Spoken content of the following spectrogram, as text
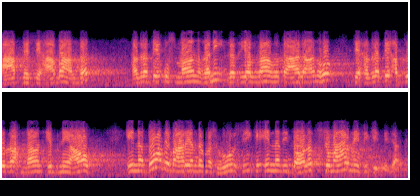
آپ کے صحابہ اندر حضرت عثمان غنی رضی اللہ تعالی عنہ تے حضرت عبد الرحمان ابن عوف، ان دو کے بارے اندر مشہور سی کہ ان دی دولت شمار نہیں سی کی جاتی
